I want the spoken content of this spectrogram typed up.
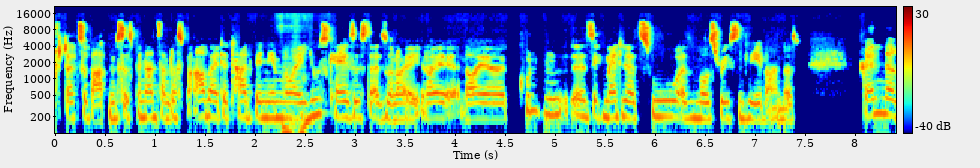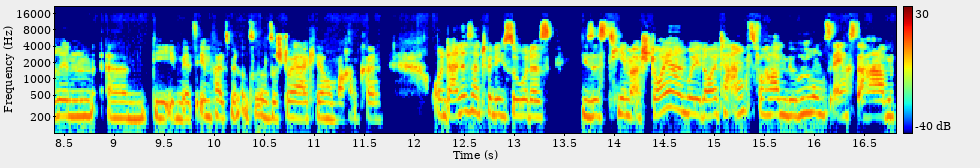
statt zu warten, bis das Finanzamt das bearbeitet hat. Wir nehmen neue mhm. Use Cases, also neue, neue, neue Kundensegmente dazu. Also most recently waren das Rentnerinnen, ähm, die eben jetzt ebenfalls mit uns unsere Steuererklärung machen können. Und dann ist natürlich so, dass dieses Thema Steuern, wo die Leute Angst vor haben, Berührungsängste haben,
